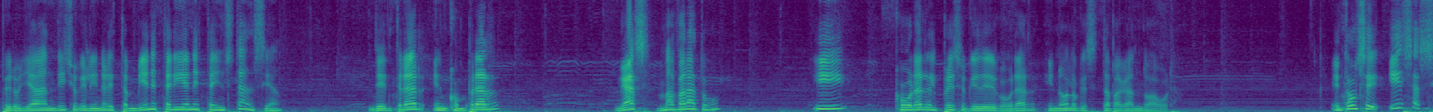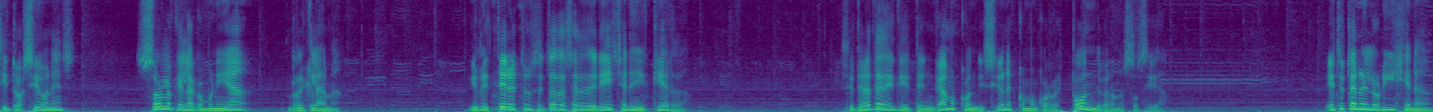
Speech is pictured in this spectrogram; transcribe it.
Pero ya han dicho que Linares también estaría en esta instancia de entrar en comprar gas más barato y cobrar el precio que debe cobrar y no lo que se está pagando ahora. Entonces, esas situaciones son lo que la comunidad reclama. Y reitero, esto no se trata de ser de derecha ni de izquierda. Se trata de que tengamos condiciones como corresponde para una sociedad. Esto está en el origen, ah,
